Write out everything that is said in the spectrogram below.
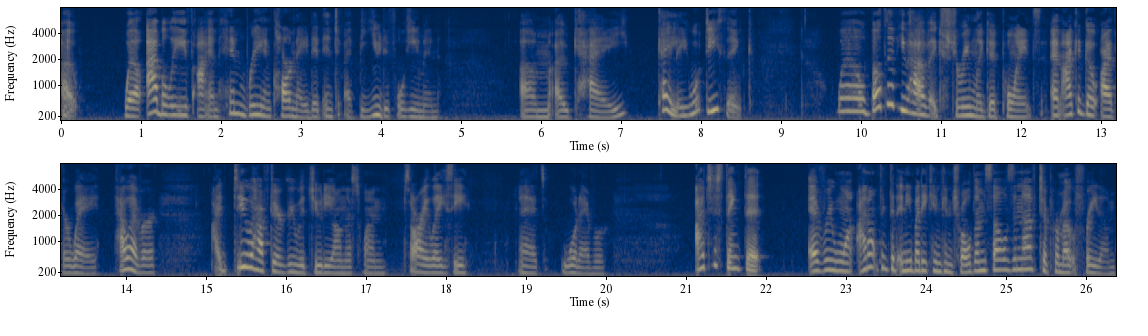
Oh, well, I believe I am him reincarnated into a beautiful human. Um, okay. Kaylee, what do you think? Well, both of you have extremely good points, and I could go either way. However, I do have to agree with Judy on this one. Sorry, Lacey. It's whatever. I just think that everyone, I don't think that anybody can control themselves enough to promote freedom.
